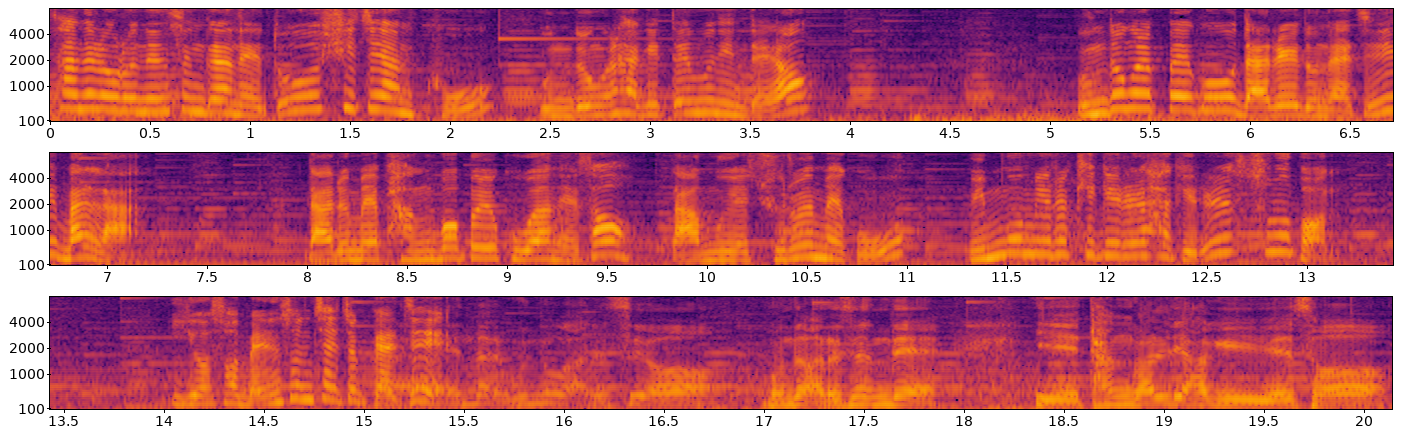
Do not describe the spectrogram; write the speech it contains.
산을 오르는 순간에도 쉬지 않고 운동을 하기 때문인데요. 운동을 빼고 나를 논하지 말라. 나름의 방법을 고안해서 나무에 줄을 매고 윗몸 일으키기를 하기를 20번. 이어서 맨손 체조까지 옛날에 운동 안 했어요. 운동 안 했었는데 이 당 관리하기 위해서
